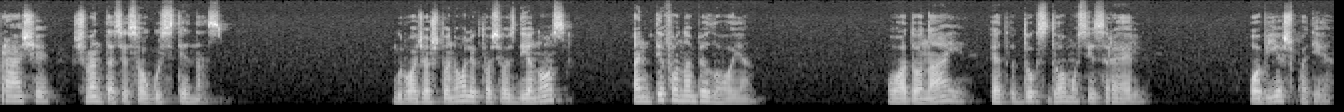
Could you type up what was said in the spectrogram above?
prašė šventasis Augustinas. Gruodžio 18 dienos antifona byloja. O Adonai et dux domus Izrael. O viešpatie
